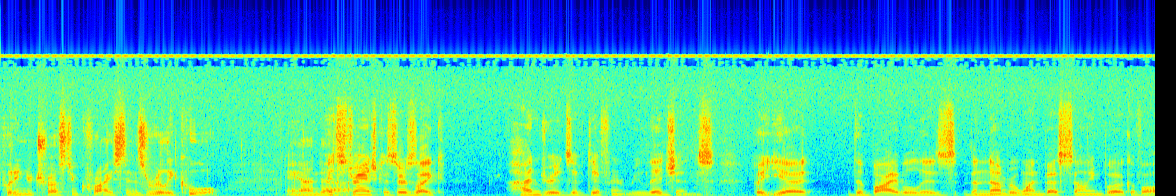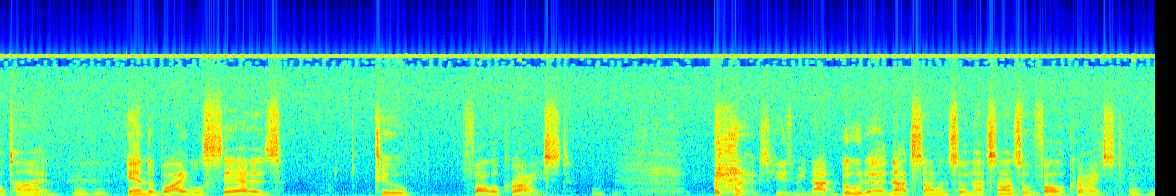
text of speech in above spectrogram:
putting your trust in Christ, and it's really cool. And uh, It's strange because there's like hundreds of different religions, but yet the Bible is the number one best-selling book of all time. Mhm. And the Bible says to follow Christ. Mm-hmm. Excuse me, not Buddha, not so-and-so, not so-and-so, mm-hmm. follow Christ. Mm-hmm.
